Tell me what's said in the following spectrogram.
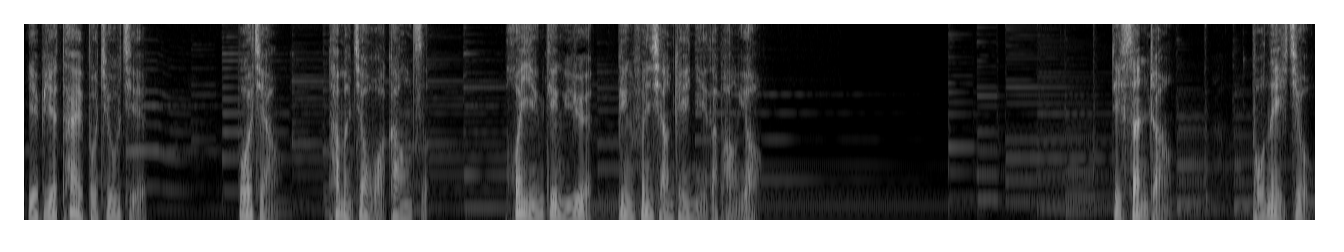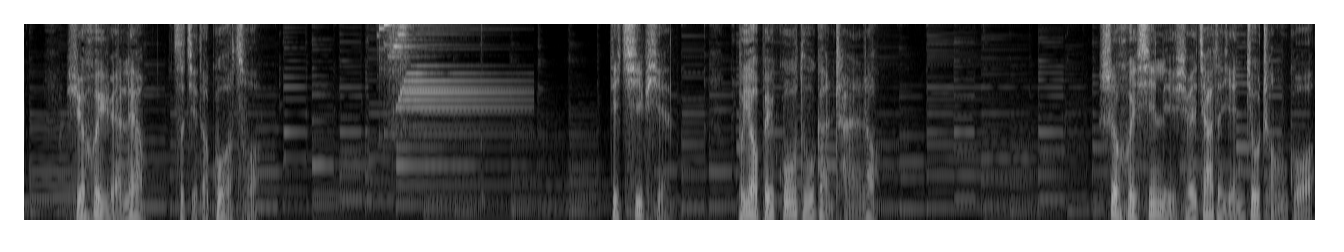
也别太不纠结。播讲，他们叫我刚子。欢迎订阅并分享给你的朋友。第三章，不内疚，学会原谅自己的过错。第七篇，不要被孤独感缠绕。社会心理学家的研究成果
